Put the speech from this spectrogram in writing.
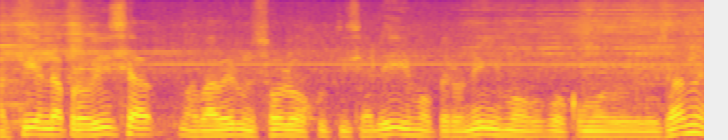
Aquí en la provincia va a haber un solo justicialismo, peronismo o como lo llame.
